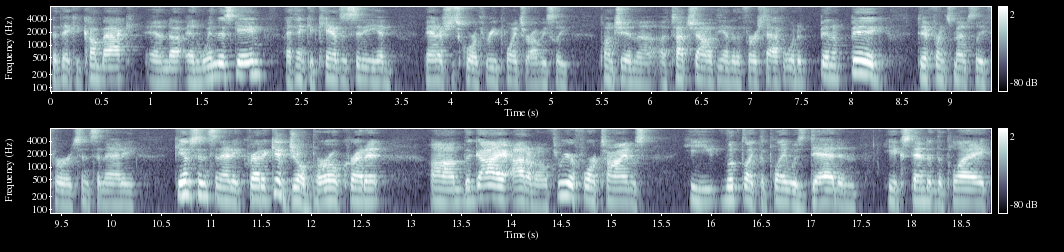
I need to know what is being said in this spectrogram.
that they could come back and uh, and win this game. I think if Kansas City had managed to score three points or obviously punch in a, a touchdown at the end of the first half, it would have been a big difference mentally for Cincinnati. Give Cincinnati credit. Give Joe Burrow credit. Um, the guy, I don't know, three or four times he looked like the play was dead and he extended the play.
